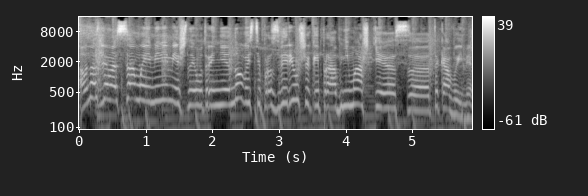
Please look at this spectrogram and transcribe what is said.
А у нас для вас самые мимимишные утренние новости про зверюшек и про обнимашки с э, таковыми.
